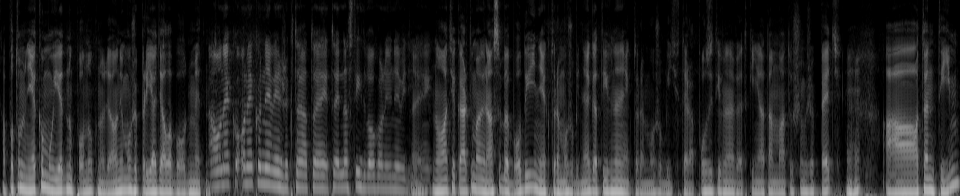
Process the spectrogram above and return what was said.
a potom niekomu jednu ponúknuť a on ju môže prijať alebo odmietnúť. A on ako, on ako nevie, že ktorá to je, to je jedna z tých dvoch, on ju nevidí. Hej. Hej. No a tie karty majú na sebe body, niektoré môžu byť negatívne, niektoré môžu byť teda pozitívne, vedkynia tam má tuším, že 5. Uh-huh. Mhm. A ten tým,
